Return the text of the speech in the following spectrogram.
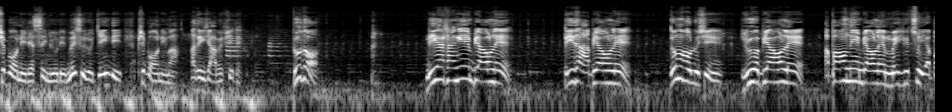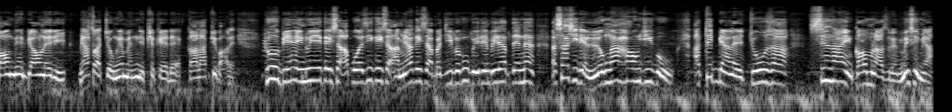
ဖြစ်ပေါ်နေတဲ့စိတ်မျိုးတွေမိတ်ဆွေတို့ကျင်းတည်ဖြစ်ပေါ်နေမှာအသေးကြပဲဖြစ်တယ်သို့တော့နေရာထိုင်ခင်းပြောင်းလဲ ဒေသအပြောင်းလဲသို့မဟုတ်လို့ရှိရင်လူအပြောင်းလဲအပေါင်းအသင်းပြောင်းလဲမိတ်ဆွေအပေါင်းအသင်းပြောင်းလဲတွေများစွာကြုံခဲ့မဲ့နှစ်ဖြစ်ခဲ့တဲ့ကာလဖြစ်ပါတယ်ထို့အပြင်အိမ်တွင်းရေးကိစ္စအပွဲစည်းကိစ္စအများကိစ္စပကြီးပပုပေတင်ပေတာတင်တန်းအစရှိတဲ့လုပ်ငန်းဟောင်းကြီးကိုအစ်စ်ပြန်လဲစ조사 စဉ်းစားရင်ကောင်းမလားဆိုတဲ့မိတ်ဆွေများ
